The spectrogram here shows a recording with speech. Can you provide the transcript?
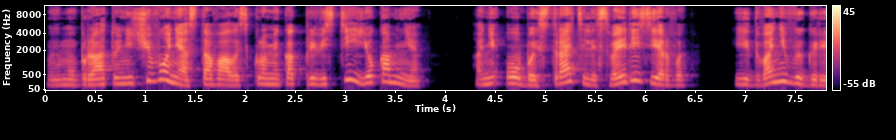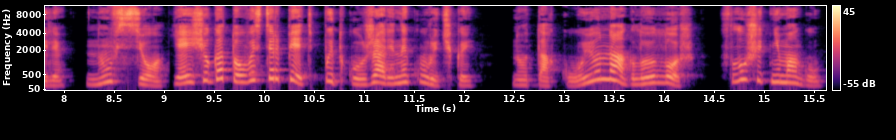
Моему брату ничего не оставалось, кроме как привести ее ко мне. Они оба истратили свои резервы и едва не выгорели. Ну все, я еще готова стерпеть пытку жареной курочкой, но такую наглую ложь слушать не могу.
